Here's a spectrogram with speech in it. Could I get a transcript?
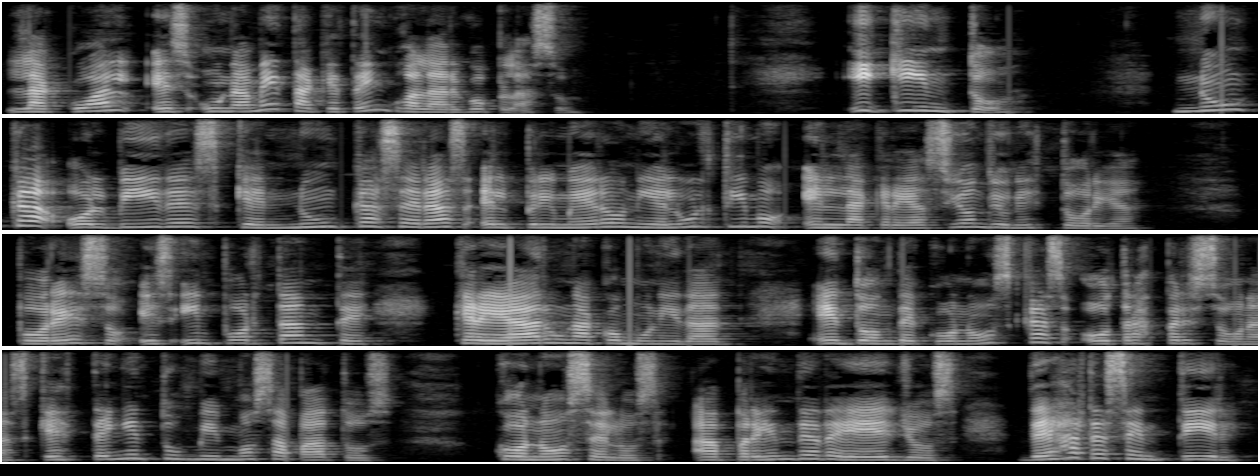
la cual es una meta que tengo a largo plazo. Y quinto, Nunca olvides que nunca serás el primero ni el último en la creación de una historia. Por eso es importante crear una comunidad en donde conozcas otras personas que estén en tus mismos zapatos. Conócelos, aprende de ellos, déjate sentir.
